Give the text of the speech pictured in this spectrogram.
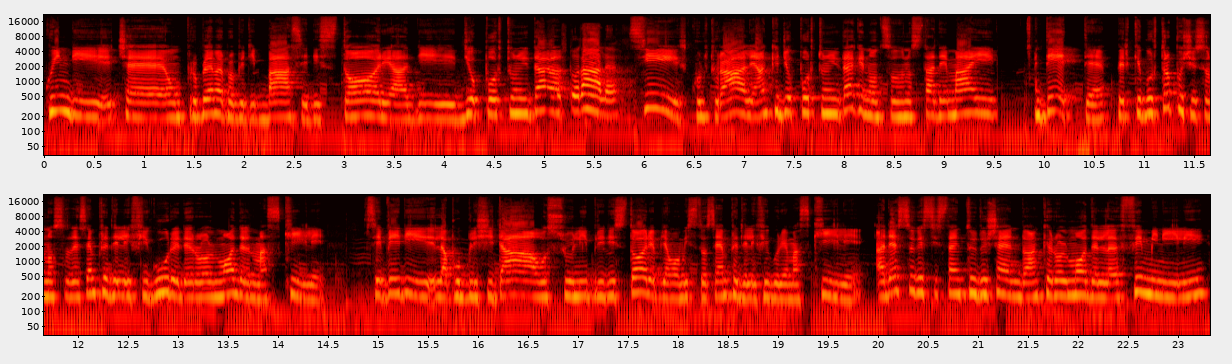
Quindi c'è un problema proprio di base, di storia, di, di opportunità. Culturale? Sì, culturale, anche di opportunità che non sono state mai dette, perché purtroppo ci sono state sempre delle figure, dei role model maschili. Se vedi la pubblicità o sui libri di storia abbiamo visto sempre delle figure maschili. Adesso che si sta introducendo anche role model femminili,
